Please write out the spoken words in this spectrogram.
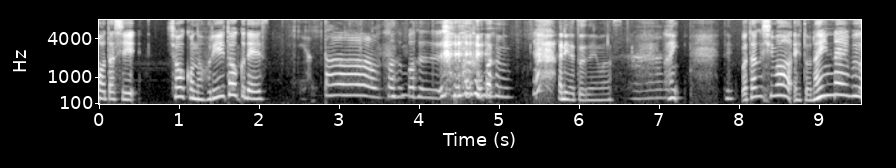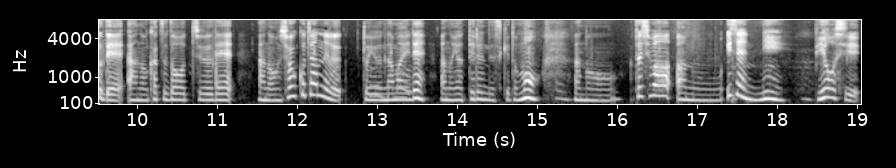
は私しょうこのフリートークです。やったー。パフパフありがとうございます。はい。で私はえっと LINE ライブであの活動中であのしょうこチャンネルという名前で、あのやってるんですけども、あの私はあの以前に美容師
